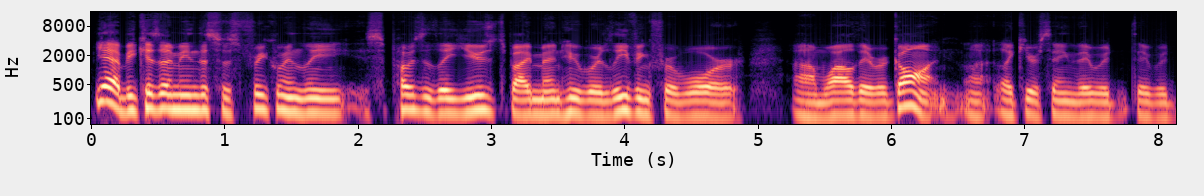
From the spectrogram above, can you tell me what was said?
Yeah, because I mean, this was frequently supposedly used by men who were leaving for war um, while they were gone. Uh, like you were saying, they would they would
